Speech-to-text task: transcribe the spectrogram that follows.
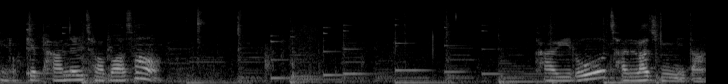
이렇게 반을 접어서 가위로 잘라줍니다.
